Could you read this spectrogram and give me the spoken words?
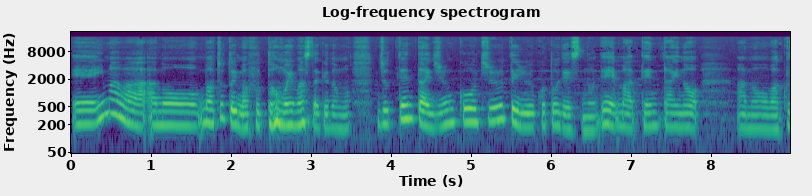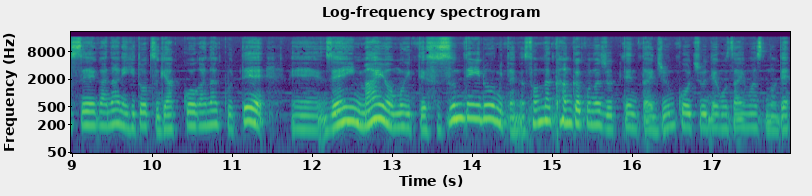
えー、今はあの、まあ、ちょっと今ふっと思いましたけども10天体巡行中っていうことですので、まあ、天体のあの惑星が何一つ逆行がなくて、えー、全員前を向いて進んでいるみたいなそんな感覚の10天体巡行中でございますので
